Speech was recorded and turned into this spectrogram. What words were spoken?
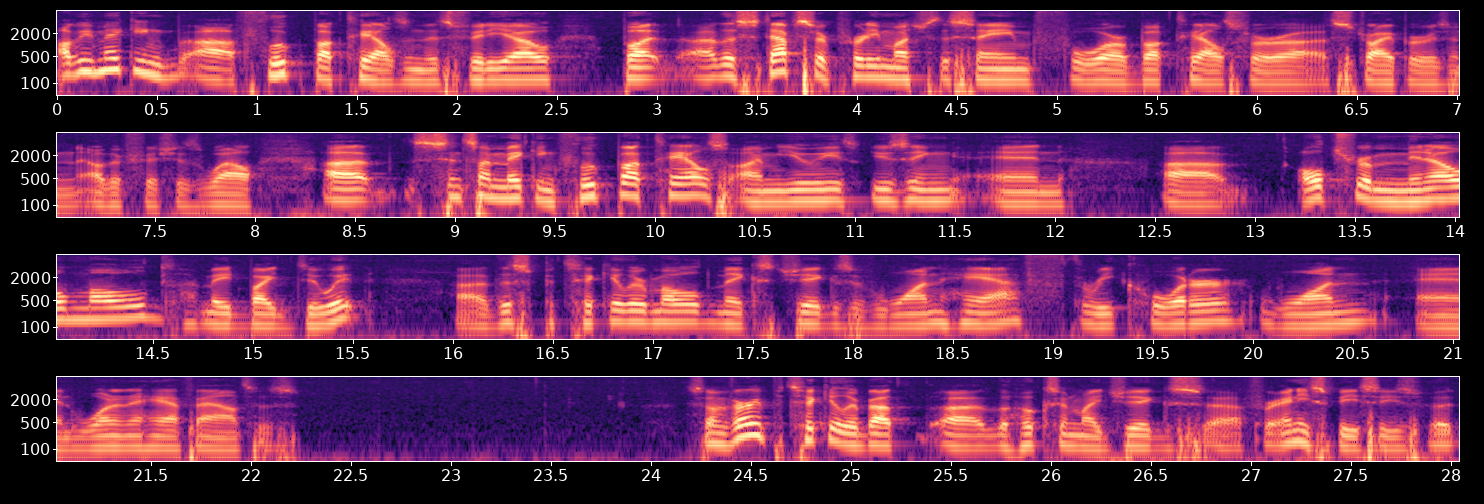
I'll be making uh, fluke bucktails in this video, but uh, the steps are pretty much the same for bucktails for uh, stripers and other fish as well. Uh, since I'm making fluke bucktails, I'm using an uh, ultra minnow mold made by Do It. Uh, this particular mold makes jigs of one half, three quarter, one, and one and a half ounces. So I'm very particular about uh, the hooks in my jigs uh, for any species, but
